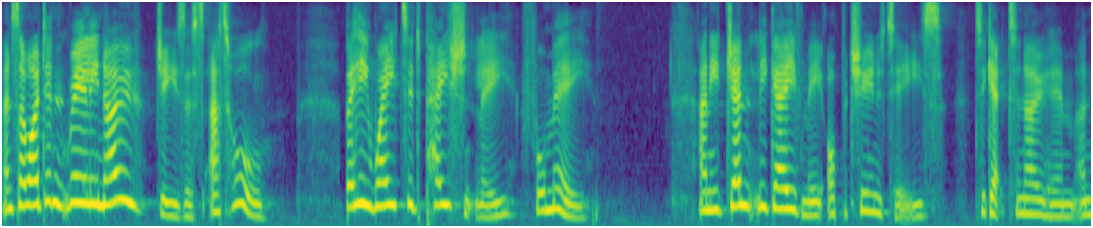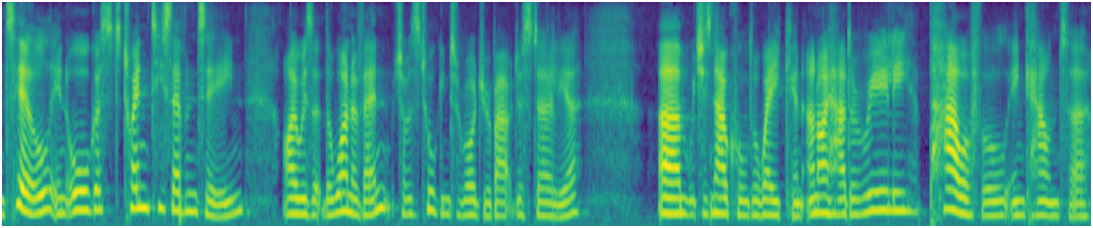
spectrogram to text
And so I didn't really know Jesus at all. But he waited patiently for me. And he gently gave me opportunities to get to know him until in August 2017, I was at the One event, which I was talking to Roger about just earlier, um, which is now called Awaken. And I had a really powerful encounter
